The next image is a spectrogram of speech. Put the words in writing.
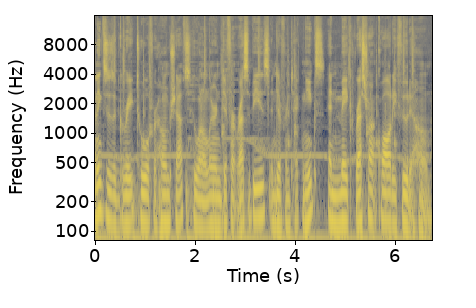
I think this is a great tool for home chefs who want to learn different recipes and different techniques and make restaurant quality food at home.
